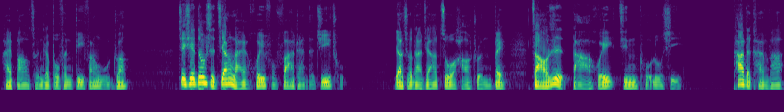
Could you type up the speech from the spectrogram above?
还保存着部分地方武装，这些都是将来恢复发展的基础。要求大家做好准备，早日打回金浦路西。他的看法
